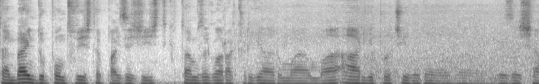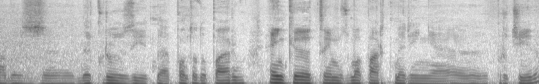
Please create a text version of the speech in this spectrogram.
também do ponto de vista paisagístico, estamos agora a criar uma, uma área protegida da, da, das achadas uh, da Cruz e da Ponta do Pargo, em que temos uma parte marinha uh, protegida,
